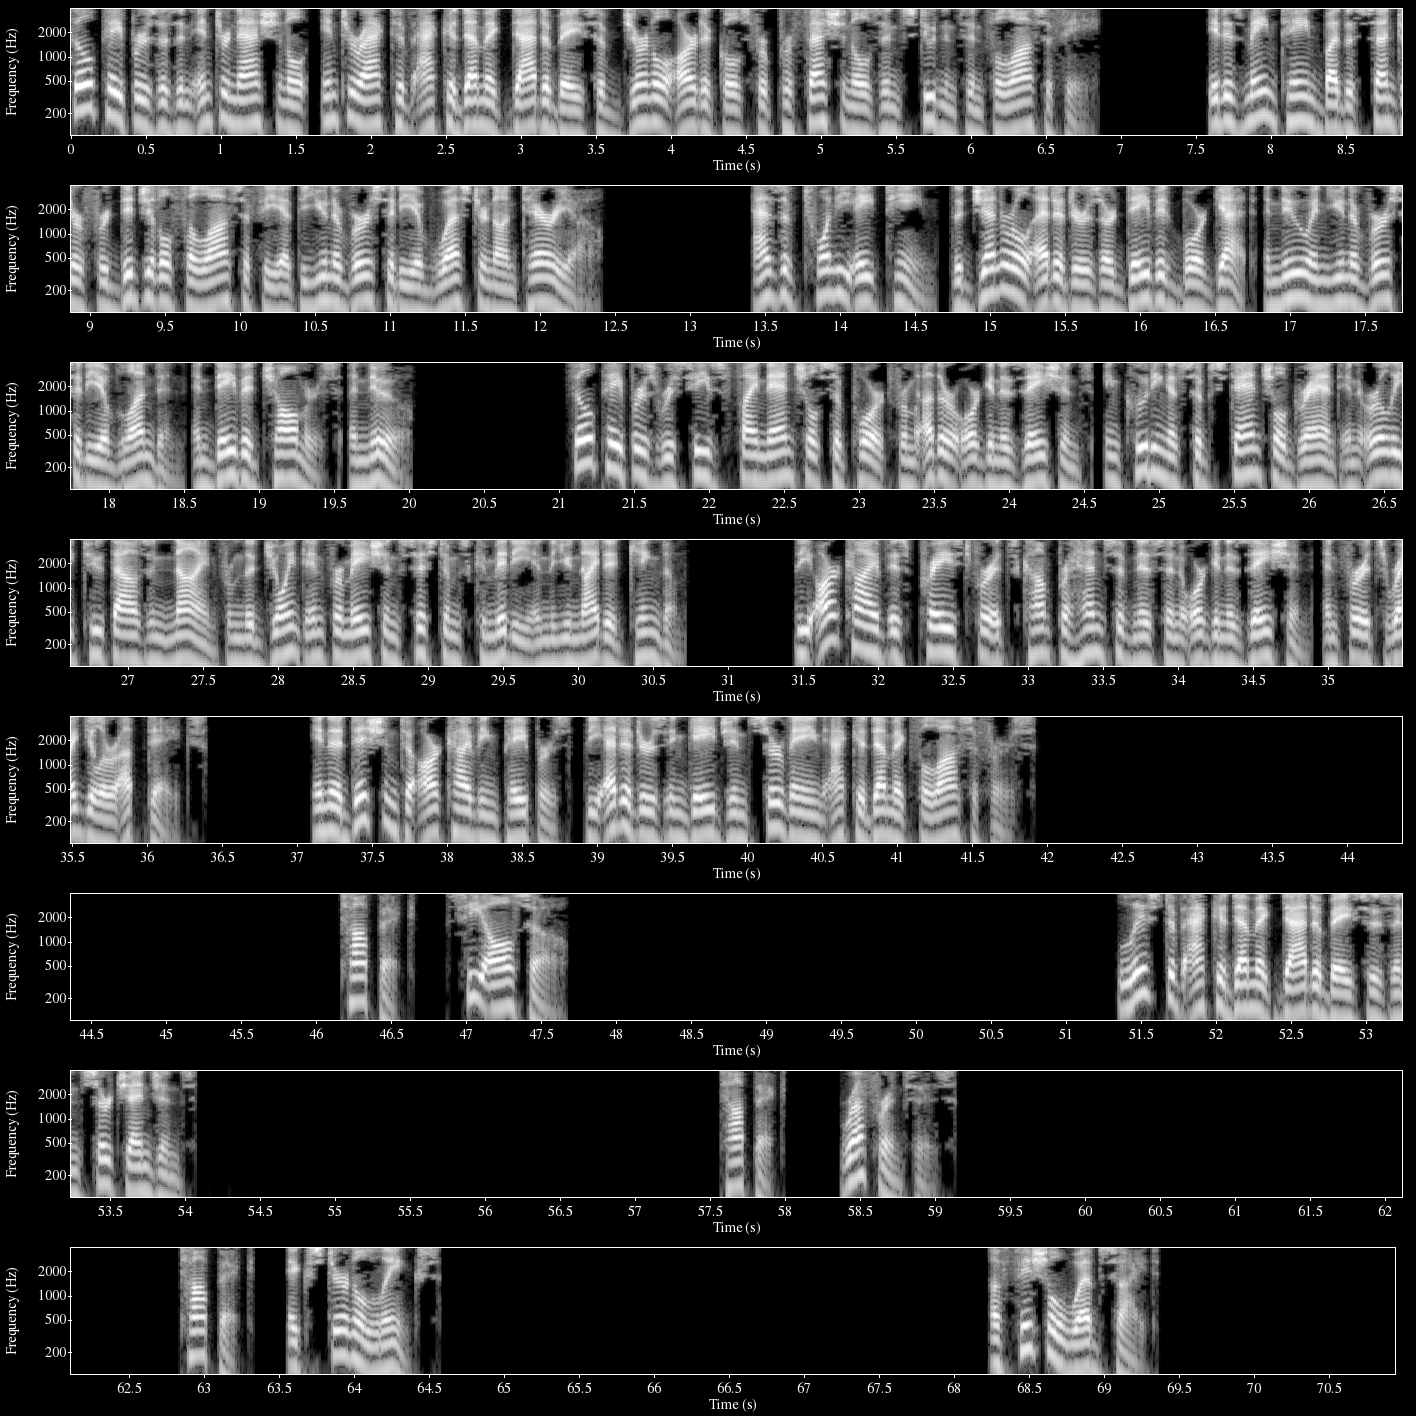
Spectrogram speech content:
PhilPapers is an international, interactive academic database of journal articles for professionals and students in philosophy. It is maintained by the Centre for Digital Philosophy at the University of Western Ontario. As of 2018, the general editors are David Bourget and University of London and David Chalmers ANU. PhilPapers receives financial support from other organizations, including a substantial grant in early 2009 from the Joint Information Systems Committee in the United Kingdom. The archive is praised for its comprehensiveness and organization, and for its regular updates. In addition to archiving papers, the editors engage in surveying academic philosophers. See also List of academic databases and search engines. References. External links. Official website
